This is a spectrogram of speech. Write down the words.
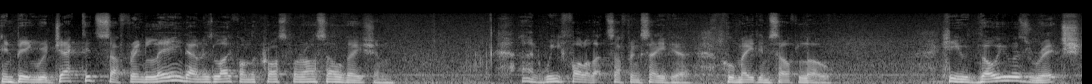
in being rejected, suffering, laying down his life on the cross for our salvation. And we follow that suffering Saviour who made himself low. He, though he was rich,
